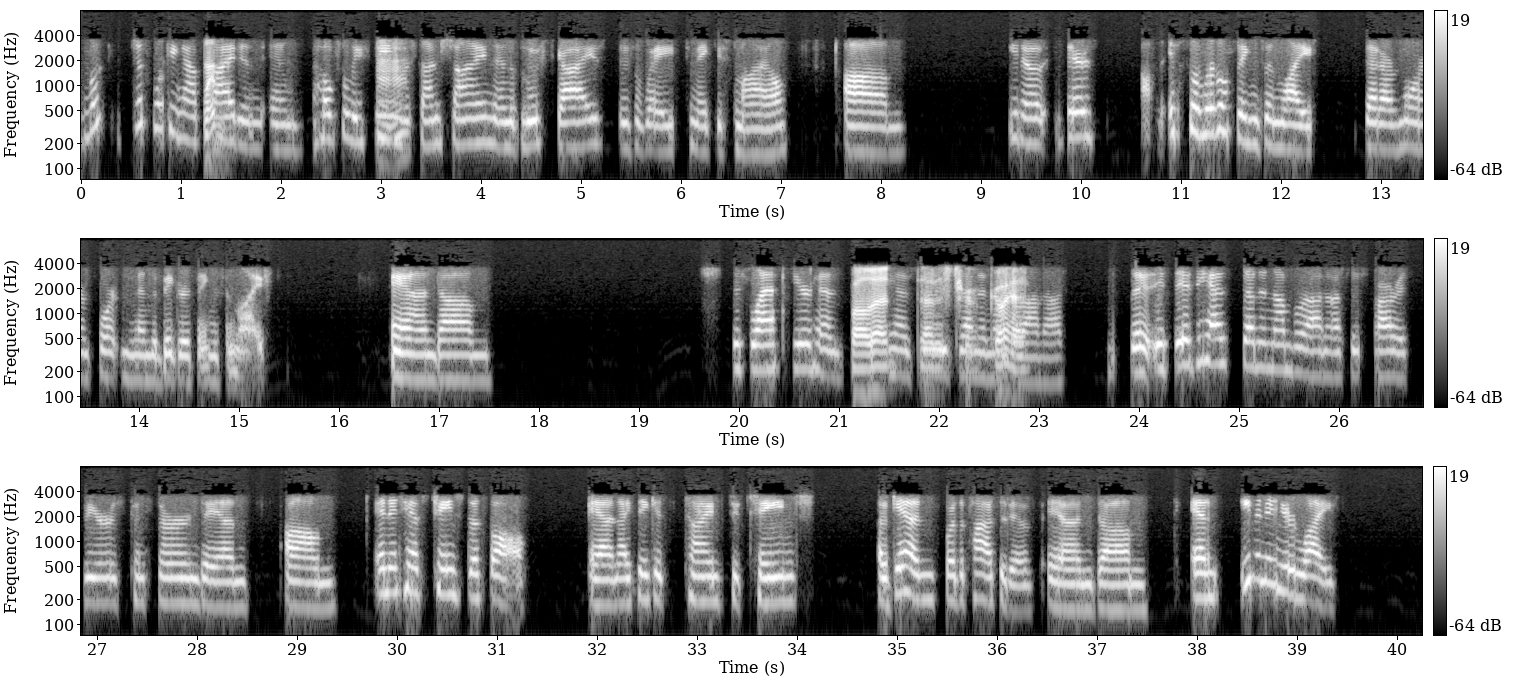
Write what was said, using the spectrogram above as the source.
look just looking outside and, and hopefully seeing Mhm. the sunshine and the blue skies is a way to make you smile. Um you know, there's it's the little things in life that are more important than the bigger things in life. And um this last year has Well, that has that really done a number on us. It, it it has done a number on us as far as fear is concerned, and um, and it has changed us all. And I think it's time to change again for the positive, and um, and even in your life,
